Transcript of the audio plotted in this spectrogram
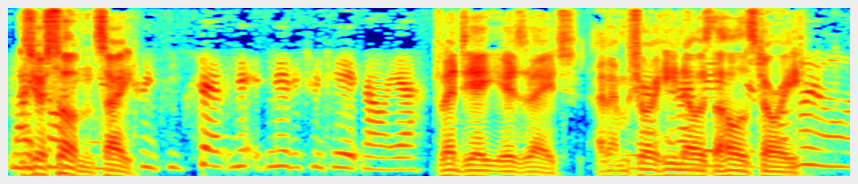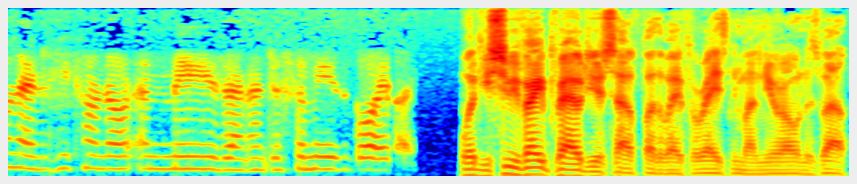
My is your son, is sorry, 27, nearly 28 now, yeah. 28 years of age. And I'm sure Yeah, he and knows the whole raised him on story. my own and he turned out amazing and just amazing boy. Like. Well, you should be very proud of yourself, by the way, for raising him on your own as well.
